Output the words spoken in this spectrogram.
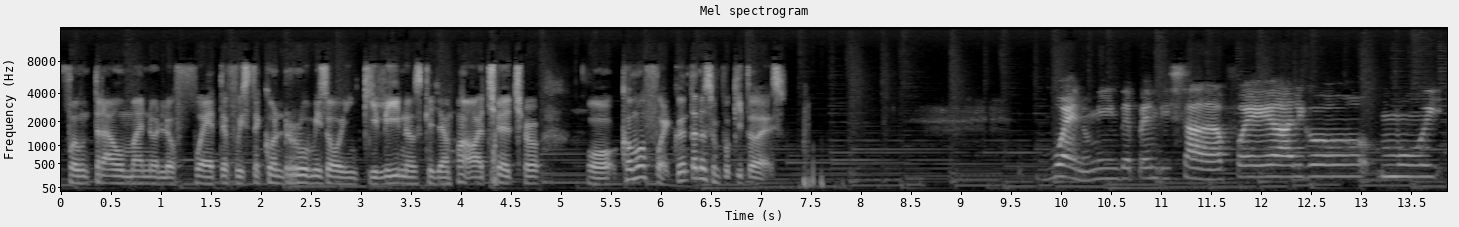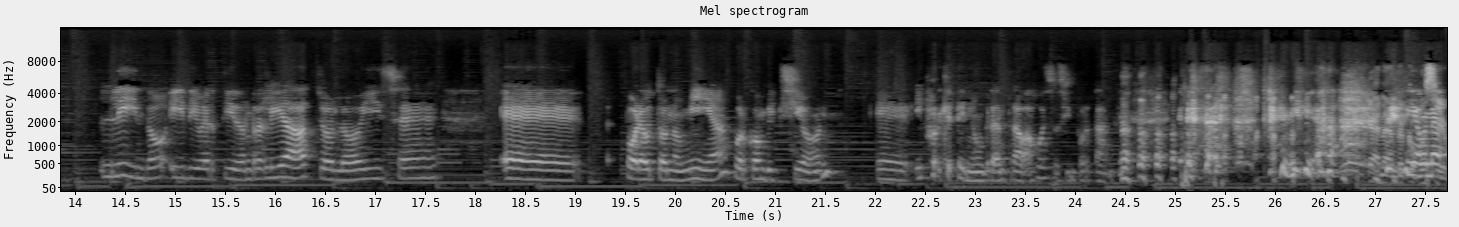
¿Fue un trauma? ¿No lo fue? ¿Te fuiste con roomies o inquilinos que llamaba Checho? ¿O cómo fue? Cuéntanos un poquito de eso. Bueno, mi independizada fue algo muy lindo y divertido en realidad. Yo lo hice eh, por autonomía, por convicción. Eh, y porque tenía un gran trabajo, eso es importante. tenía, una,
